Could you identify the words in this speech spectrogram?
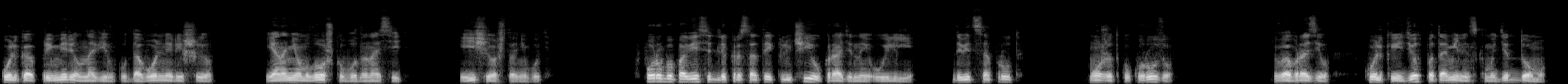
Колька примерил новинку, довольно решил. Я на нем ложку буду носить. И еще что-нибудь. Впору бы повесить для красоты ключи, украденные у Ильи. Да ведь сопрут. Может, кукурузу? Вообразил. Колька идет по Томилинскому детдому,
